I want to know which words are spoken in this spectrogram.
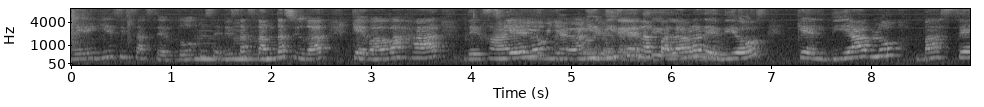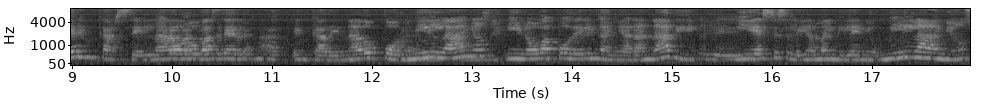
reyes y sacerdotes en esa santa ciudad que va a bajar del cielo. Y dice la palabra de Dios que el diablo va a ser encarcelado, va a ser encadenado por mil años y no va a poder engañar a nadie. Y ese se le llama el milenio. Mil años.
